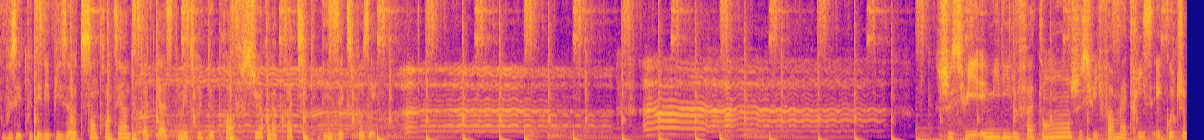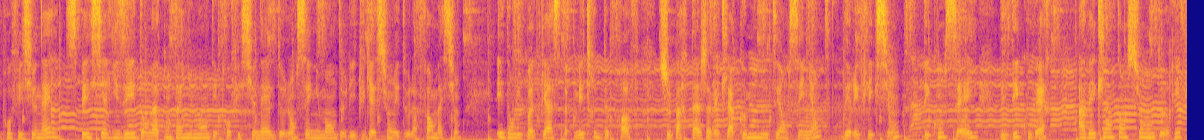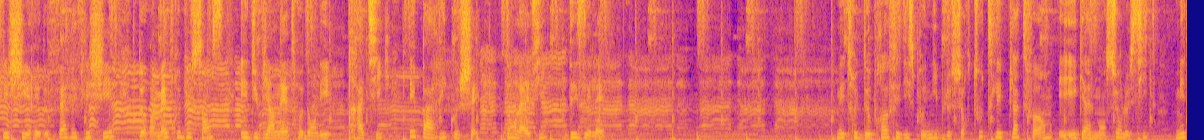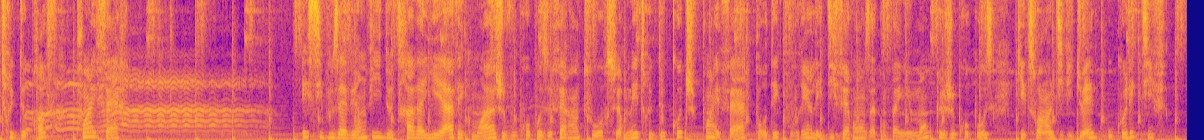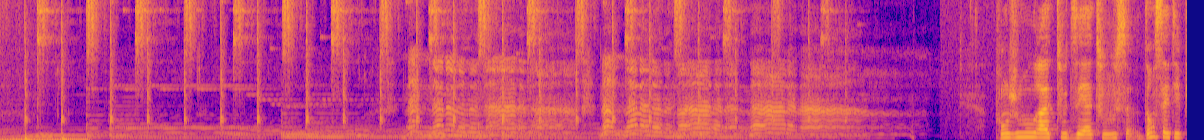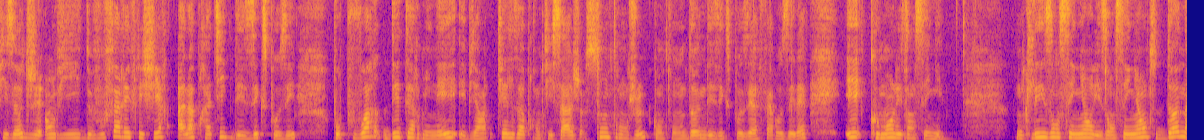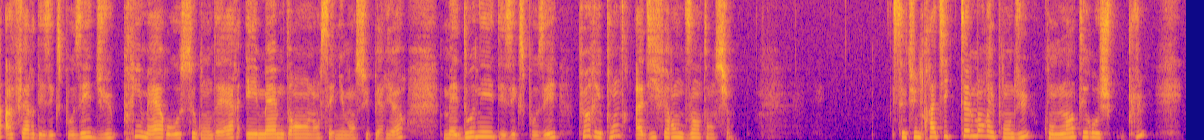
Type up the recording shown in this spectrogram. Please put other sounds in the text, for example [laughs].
Vous écoutez l'épisode 131 du podcast Mes trucs de prof sur la pratique des exposés. Je suis Émilie Lefatan, je suis formatrice et coach professionnelle spécialisée dans l'accompagnement des professionnels de l'enseignement, de l'éducation et de la formation. Et dans le podcast Mes trucs de prof, je partage avec la communauté enseignante des réflexions, des conseils, des découvertes, avec l'intention de réfléchir et de faire réfléchir, de remettre du sens et du bien-être dans les pratiques et par ricochet dans la vie des élèves. Mes trucs de prof est disponible sur toutes les plateformes et également sur le site mestrucsdeprof.fr. Et si vous avez envie de travailler avec moi, je vous propose de faire un tour sur mestrucsdecoach.fr pour découvrir les différents accompagnements que je propose, qu'ils soient individuels ou collectifs. Bonjour à toutes et à tous. Dans cet épisode, j'ai envie de vous faire réfléchir à la pratique des exposés pour pouvoir déterminer eh bien, quels apprentissages sont en jeu quand on donne des exposés à faire aux élèves et comment les enseigner. Donc les enseignants et les enseignantes donnent à faire des exposés du primaire au secondaire et même dans l'enseignement supérieur, mais donner des exposés peut répondre à différentes intentions c'est une pratique tellement répandue qu'on ne l'interroge plus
